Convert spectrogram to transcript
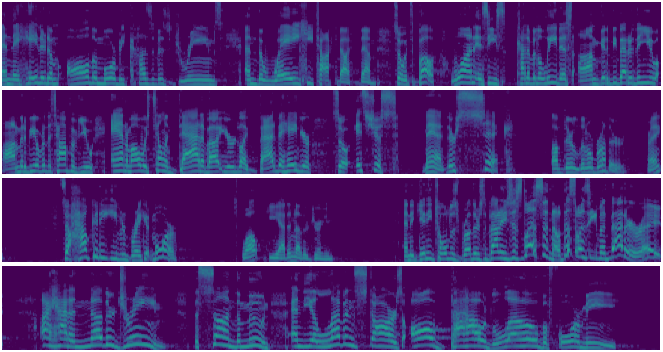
And they hated him all the more because of his dreams and the way he talked about them. So it's both. One is he's kind of an elitist. I'm going to be better than you. I'm going to be over the top of you. And I'm always telling dad about your like bad behavior. So it's just man, they're sick of their little brother, right? So, how could he even break it more? Well, he had another dream. And again, he told his brothers about it. He says, Listen, no, this one's even better, right? I had another dream. The sun, the moon, and the 11 stars all bowed low before me.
